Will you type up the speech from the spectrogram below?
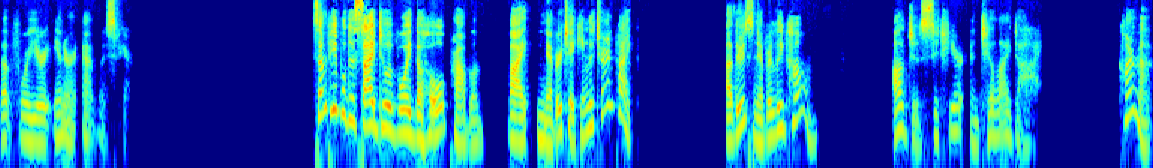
but for your inner atmosphere. Some people decide to avoid the whole problem by never taking the turnpike. Others never leave home. I'll just sit here until I die. Karma.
